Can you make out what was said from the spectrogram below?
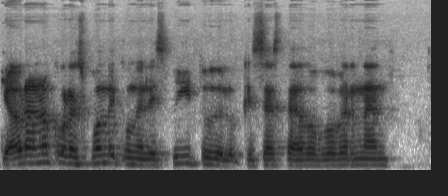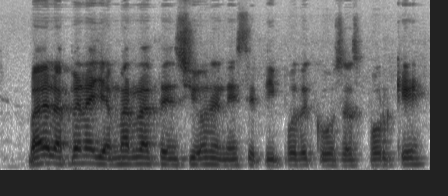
que ahora no corresponde con el espíritu de lo que se ha estado gobernando. Vale la pena llamar la atención en este tipo de cosas porque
